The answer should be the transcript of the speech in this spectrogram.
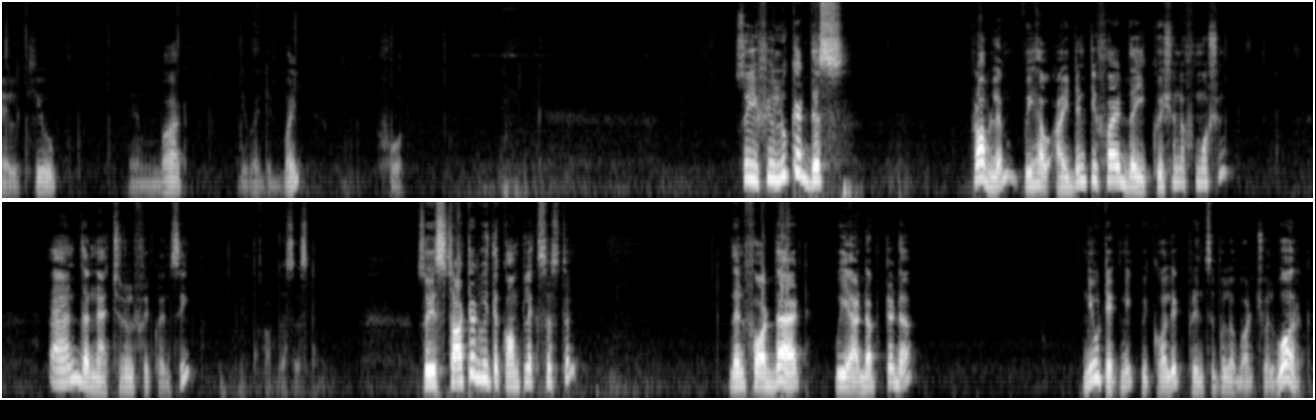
L cube m bar divided by 4. So, if you look at this problem, we have identified the equation of motion and the natural frequency of the system. So, we started with a complex system, then for that we adopted a new technique. We call it principle of virtual work.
